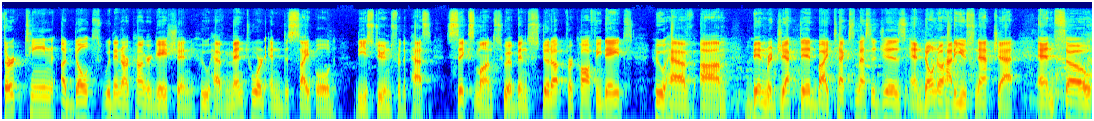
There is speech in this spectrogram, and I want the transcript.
13 adults within our congregation who have mentored and discipled these students for the past six months, who have been stood up for coffee dates, who have um, been rejected by text messages and don't know how to use Snapchat. And so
